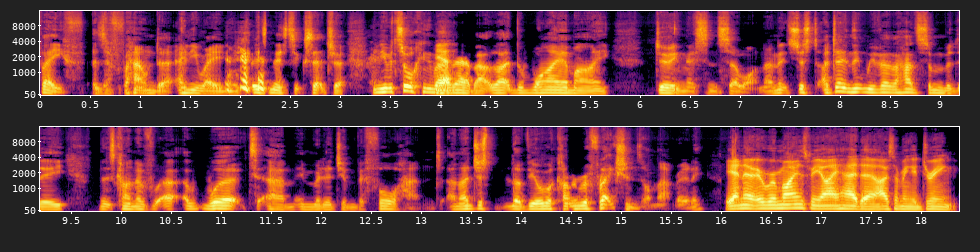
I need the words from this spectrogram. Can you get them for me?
faith as a founder anyway in your business, etc. And you were talking about yeah. there about like the why am I doing this and so on. And it's just, I don't think we've ever had somebody that's kind of uh, uh, worked um, in religion beforehand. And I just love your kind of reflections on that, really. Yeah, no, it reminds me, I had, uh, I was having a drink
